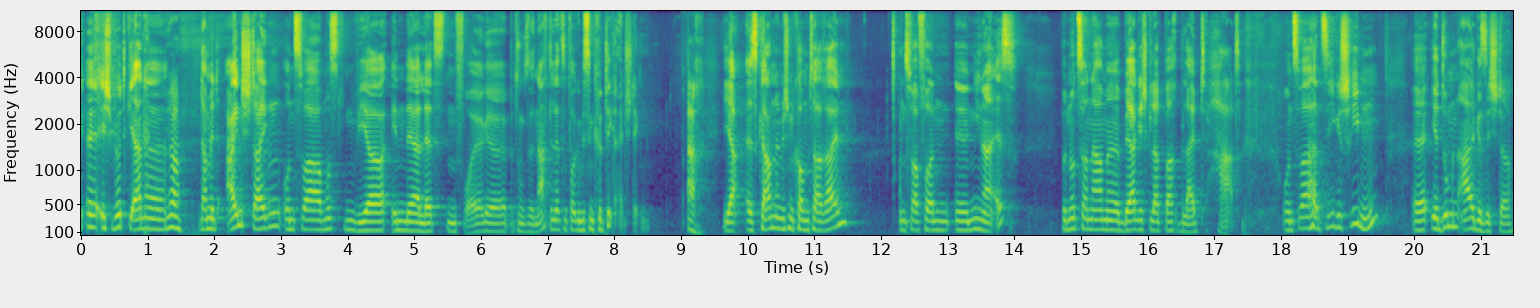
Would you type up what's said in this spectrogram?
Äh, ich würde gerne ja. damit einsteigen. Und zwar mussten wir in der letzten Folge, beziehungsweise nach der letzten Folge, ein bisschen Kritik einstecken. Ach. Ja, es kam nämlich ein Kommentar rein. Und zwar von äh, Nina S. Benutzername Bergisch Gladbach bleibt hart. Und zwar hat sie geschrieben, äh, ihr dummen Aalgesichter.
